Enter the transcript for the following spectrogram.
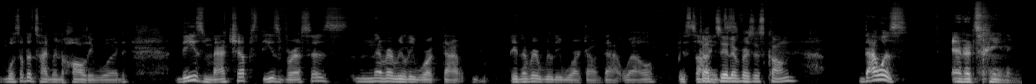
Most of the time in Hollywood, these matchups, these verses, never really worked out. They never really work out that well. Besides, Godzilla versus Kong. that was entertaining.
